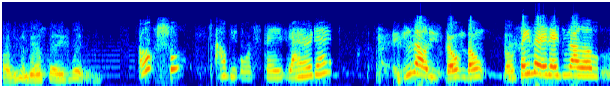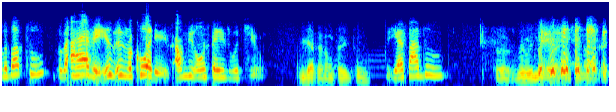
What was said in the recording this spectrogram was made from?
Oh, you gonna be on stage with me? Oh, sure. I'll be on stage. Y'all heard that? You know, you don't don't don't say nothing that you're not gonna live up to, because I have it. It's, it's recorded. I'm gonna be on stage with you. You got that on tape too? Yes, I do. So it's really no way I can deny that.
